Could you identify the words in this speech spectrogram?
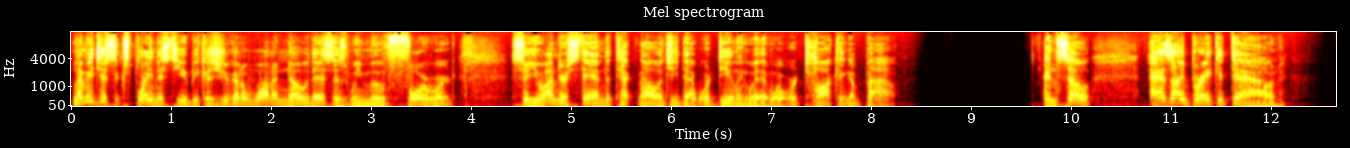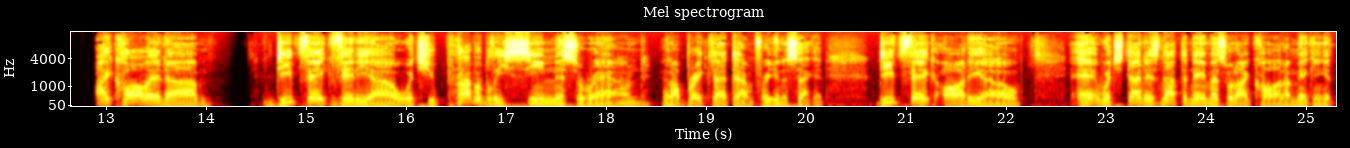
let me just explain this to you because you're going to want to know this as we move forward so you understand the technology that we're dealing with and what we're talking about. And so as I break it down, I call it um, deepfake video, which you've probably seen this around, and I'll break that down for you in a second. Deepfake audio, eh, which that is not the name, that's what I call it. I'm making it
